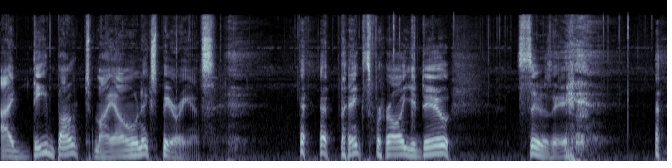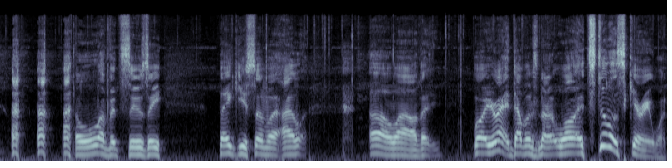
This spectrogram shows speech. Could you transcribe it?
I debunked my own experience. Thanks for all you do, Susie. I love it, Susie. Thank you so much. I, oh, wow. That, well, you're right. That one's not – well, it's still a scary one.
